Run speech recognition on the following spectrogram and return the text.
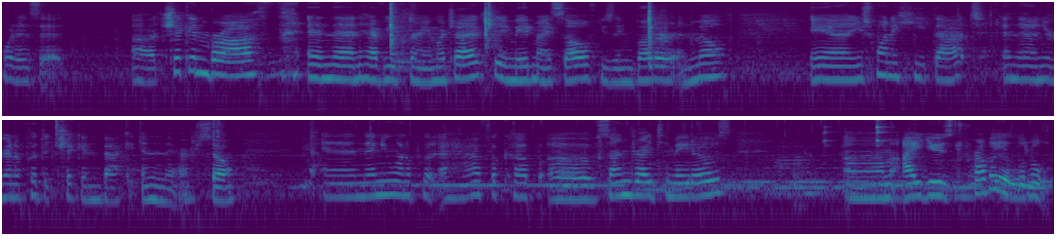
what is it? Uh, chicken broth, and then heavy cream, which I actually made myself using butter and milk and you just want to heat that and then you're going to put the chicken back in there. So and then you want to put a half a cup of sun-dried tomatoes. Um, I used probably a little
